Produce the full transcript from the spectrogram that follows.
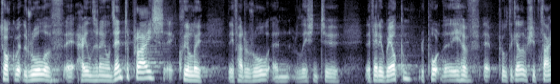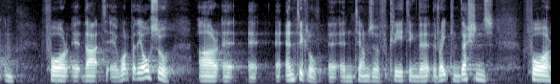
talk about the role of uh, Highlands and Islands Enterprise. Uh, clearly, they've had a role in relation to the very welcome report that they have uh, pulled together. We should thank them for uh, that uh, work, but they also are uh, uh, integral uh, in terms of creating the, the right conditions for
